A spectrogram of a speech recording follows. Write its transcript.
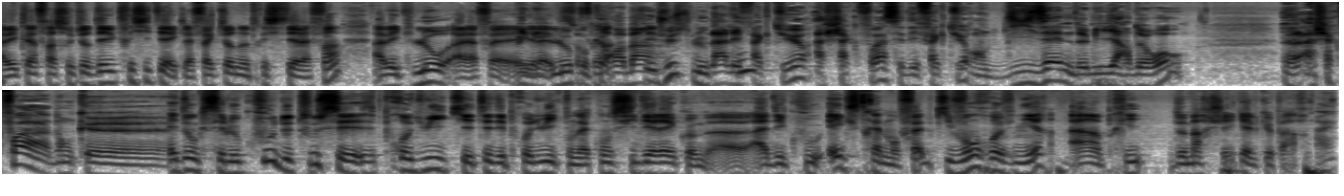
avec l'infrastructure d'électricité, avec la facture d'électricité à la fin, avec l'eau à la fin, l'eau c'est juste le Là, les factures, à chaque fois, c'est des factures en dizaines de milliards d'euros. Euh, à chaque fois. Donc euh, et donc c'est le coût de tous ces produits qui étaient des produits qu'on a considérés comme euh, à des coûts extrêmement faibles, qui vont revenir à un prix de marché quelque part. Ouais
